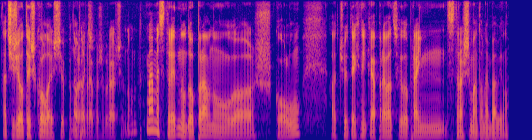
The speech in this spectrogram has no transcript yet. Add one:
A čiže o tej škole ešte. No, pre, pre, pre, no, tak máme strednú dopravnú školu a čo je technika a prevádzka dopravy, strašne ma to nebavilo.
